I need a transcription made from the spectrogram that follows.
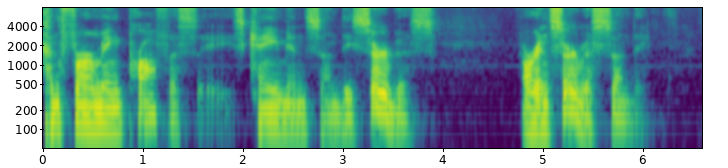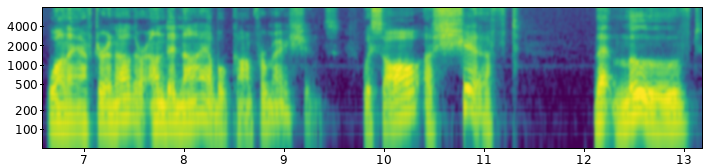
Confirming prophecies came in Sunday service or in service Sunday, one after another, undeniable confirmations. We saw a shift that moved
